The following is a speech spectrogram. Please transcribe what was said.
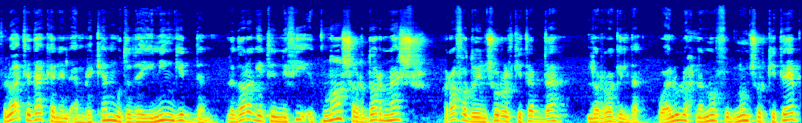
في الوقت ده كان الأمريكان متدينين جدا لدرجة إن في 12 دار نشر رفضوا ينشروا الكتاب ده للراجل ده وقالوا له إحنا نرفض ننشر كتاب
